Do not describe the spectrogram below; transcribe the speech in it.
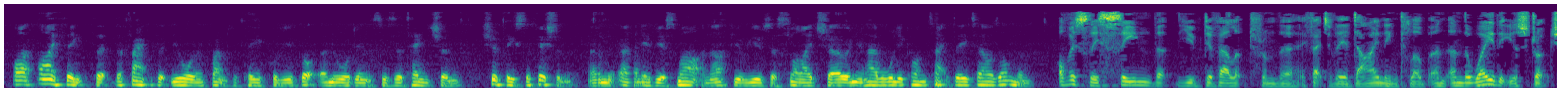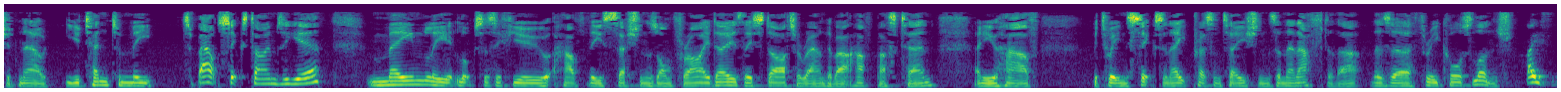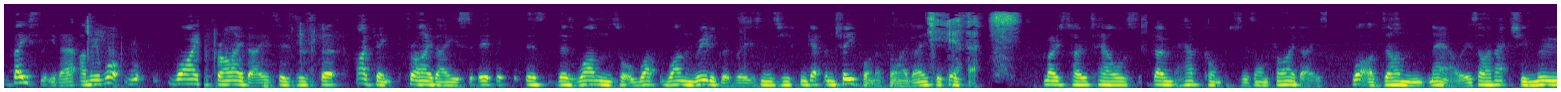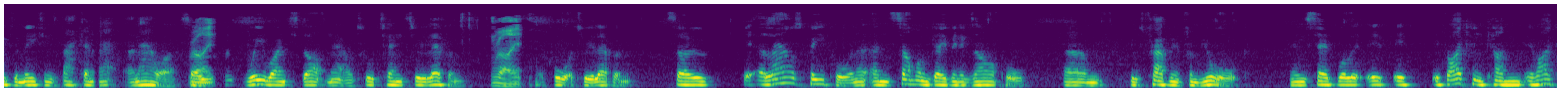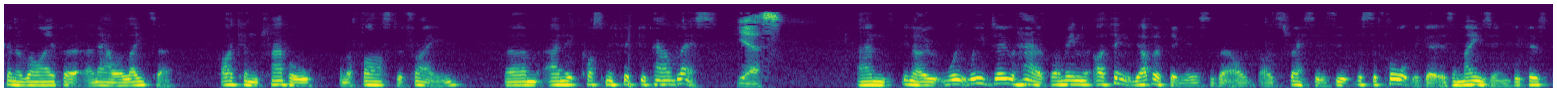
I, I think that the fact that you're in front of people, you've got an audience's attention should be sufficient. And, and if you're smart enough, you'll use a slideshow and you have all your contact details on them obviously seen that you've developed from the effectively a dining club and, and the way that you're structured now, you tend to meet it's about six times a year. Mainly, it looks as if you have these sessions on Fridays. They start around about half past ten, and you have between six and eight presentations, and then after that, there's a three-course lunch. Basically, that. I mean, what why Fridays is is that I think Fridays it, it, there's there's one sort of one really good reason is you can get them cheap on a Friday. yeah. Most hotels don't have conferences on Fridays what I've done now is I've actually moved the meetings back an, an hour. So right. we won't start now till 10 to 11. Right. Quarter to 11. So it allows people, and, and someone gave me an example, um, he was travelling from York, and he said, well, if, if, if I can come, if I can arrive an hour later, I can travel on a faster train, um, and it costs me £50 less. Yes. And, you know, we, we do have, I mean, I think the other thing is that I'll, I'll stress is the, the, support we get is amazing because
